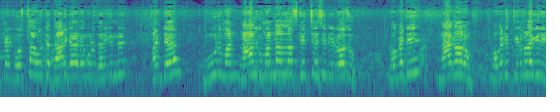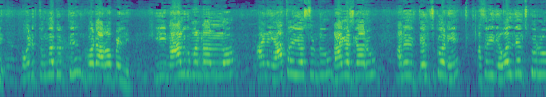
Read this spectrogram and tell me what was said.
ఇక్కడికి వస్తా ఉంటే దారి కాయడం కూడా జరిగింది. అంటే మూడు నాలుగు మండలాల్లో స్కెచ్ చేసి ఈ రోజు. ఒకటి నాగారం ఒకటి తిరుమలగిరి ఒకటి తుంగదుర్తి ఇంకోటి అరవపల్లి. ఈ నాలుగు మండలాల్లో ఆయన యాత్ర చేస్తుండు నాగేష్ గారు అనేది తెలుసుకొని అసలు ఇది ఎవరు తెలుసుకున్నారు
